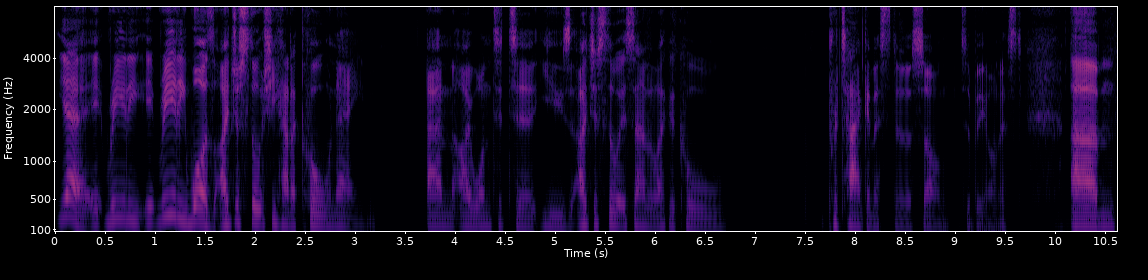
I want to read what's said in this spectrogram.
yeah, it really, it really was. I just thought she had a cool name, and I wanted to use. I just thought it sounded like a cool protagonist in a song, to be honest. Um,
